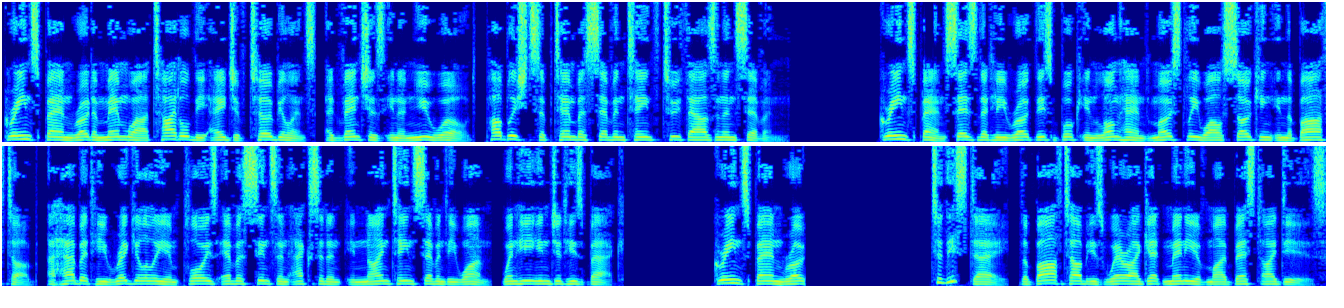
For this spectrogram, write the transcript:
Greenspan wrote a memoir titled The Age of Turbulence, Adventures in a New World, published September 17, 2007. Greenspan says that he wrote this book in longhand mostly while soaking in the bathtub, a habit he regularly employs ever since an accident in 1971, when he injured his back. Greenspan wrote, To this day, the bathtub is where I get many of my best ideas.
